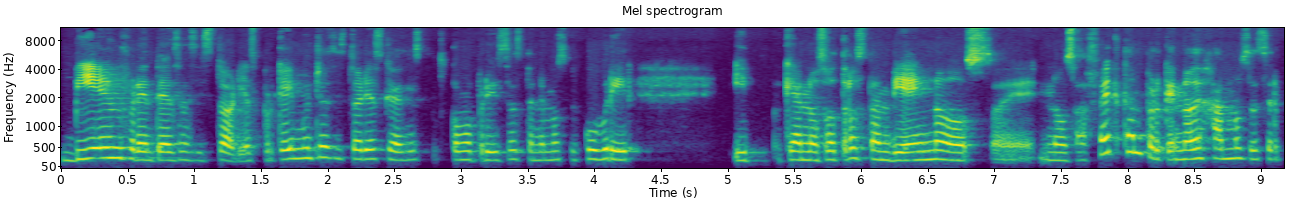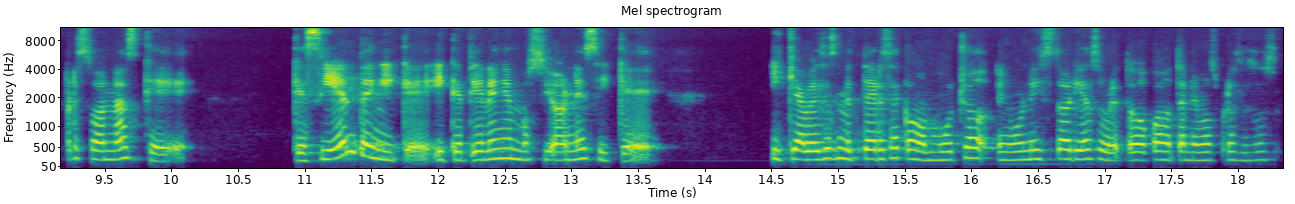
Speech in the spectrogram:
bien frente a esas historias, porque hay muchas historias que a veces como periodistas tenemos que cubrir y que a nosotros también nos, eh, nos afectan porque no dejamos de ser personas que, que sienten y que, y que tienen emociones y que, y que a veces meterse como mucho en una historia, sobre todo cuando tenemos procesos,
